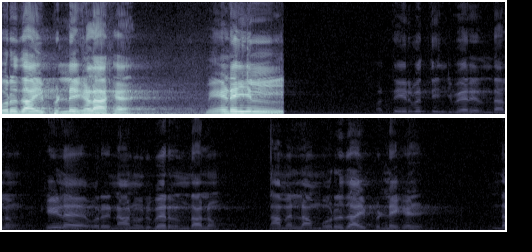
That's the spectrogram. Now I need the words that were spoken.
ஒரு தாய் பிள்ளைகளாக மேடையில் பத்து இருபத்தஞ்சு பேர் இருந்தாலும் கீழே ஒரு நானூறு பேர் இருந்தாலும் நாம் எல்லாம் ஒரு தாய் பிள்ளைகள். இந்த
